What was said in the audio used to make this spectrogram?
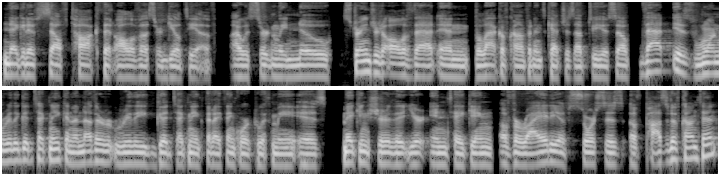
negative self talk that all of us are guilty of. I was certainly no stranger to all of that, and the lack of confidence catches up to you. So, that is one really good technique. And another really good technique that I think worked with me is making sure that you're intaking a variety of sources of positive content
